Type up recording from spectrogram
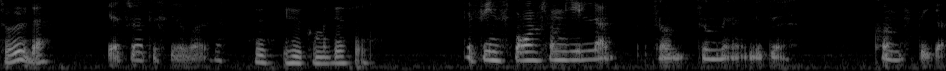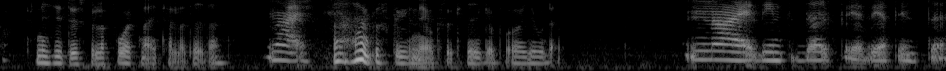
Tror du det? jag tror att det skulle vara det. Hur, hur kommer det sig? Det finns barn som gillar sånt som är lite konstiga. För ni sitter och spelar Fortnite hela tiden. Nej, Då skulle ni också kriga på jorden. Nej, det är inte därför. Jag vet inte.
